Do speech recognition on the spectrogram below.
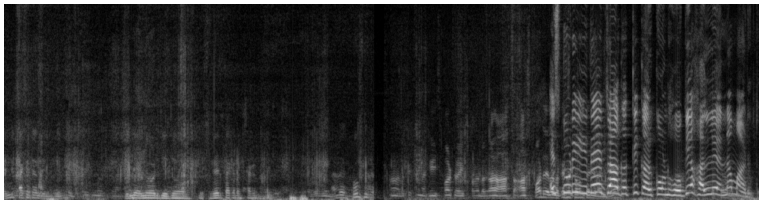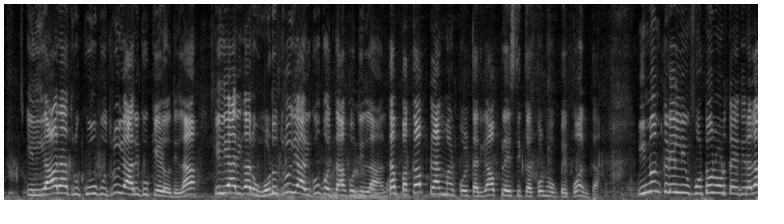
ಎಣ್ಣೆ ಪ್ಯಾಕೆಟ್ ಅಂದರೆ ಇದೆ ಜಾಗಕ್ಕೆ ಕರ್ಕೊಂಡು ಹೋಗಿ ಹಲ್ಲೆಯನ್ನ ಮಾಡಿದ್ರು. ಇಲ್ಲಿ ಯಾರಾದ್ರೂ ಕೂಗಿದ್ರು, ಯಾರಿಗೂ ಕೇಳೋದಿಲ್ಲ. ಇಲ್ಲಿ ಯಾರಿಗಾರು ಹೊಡೆದ್ರು, ಯಾರಿಗೂ ಗೊತ್ತಾಗೋದಿಲ್ಲ ಅಂತ ಪಕ್ಕ ಪ್ಲಾನ್ ಮಾಡ್ಕೊಳ್ತಾರೆ. ಯಾವ ಪ್ಲೇಸಿಗೆ ಕರ್ಕೊಂಡು ಹೋಗ್ಬೇಕು ಅಂತ. ಇನ್ನೊಂದ್ ಕಡೆಯಲ್ಲಿ ನೀವು ಫೋಟೋ ನೋಡ್ತಾ ಇದ್ದೀರಲ್ಲ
